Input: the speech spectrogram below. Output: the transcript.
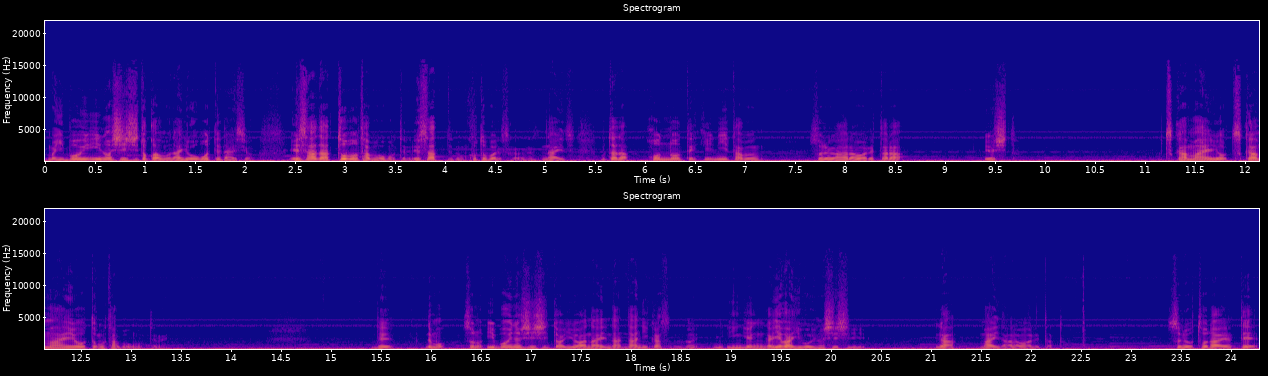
まあ、イボイノシシとかも何も思ってないですよ。餌だとも多分思ってない。餌っていうのも言葉ですからね。ないです。ただ本能的に多分それが現れたらよしと。捕まえよう捕まえようとも多分思ってない。ででもそのイボイノシシとは言わないな何か人間が言えばイボイノシシが前に現れたと。それを捉えて、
